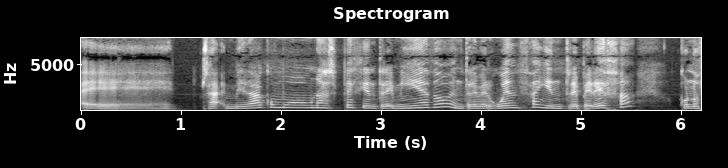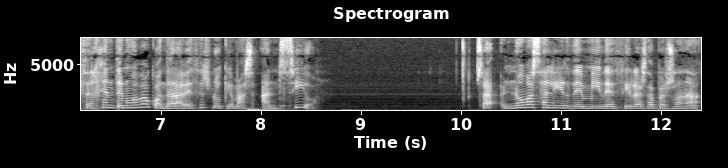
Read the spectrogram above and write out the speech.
eh, o sea, me da como una especie entre miedo, entre vergüenza y entre pereza conocer gente nueva cuando a la vez es lo que más ansío. O sea, no va a salir de mí decirle a esta persona,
